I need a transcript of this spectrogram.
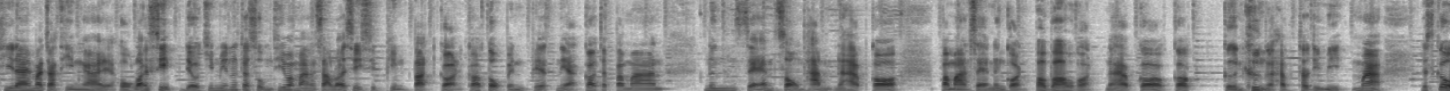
ที่ได้มาจากทีมงานเนี่ย610 เดี๋ยวคลิปนี้เราจะสุ่มที่ประมาณ 340 พิมพ์ตัดก่อน ก็ตกเป็นเพชรเนี่ยก็จะประมาณ 1 2 0 0 0 นะครับ ก็ประมาณแสนหนึ่งก่อนเบาๆก่อนนะครับ ก็ก็เกินครึ่งอะครับ เท่าที่มีมา let's go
